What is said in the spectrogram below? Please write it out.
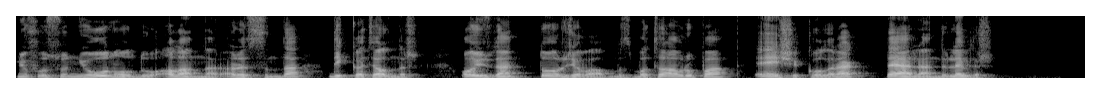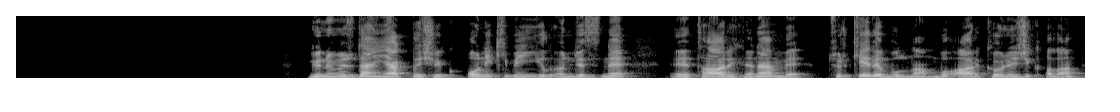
nüfusun yoğun olduğu alanlar arasında dikkate alınır. O yüzden doğru cevabımız Batı Avrupa E şıkkı olarak değerlendirilebilir. Günümüzden yaklaşık 12 bin yıl öncesine e, tarihlenen ve Türkiye'de bulunan bu arkeolojik alan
